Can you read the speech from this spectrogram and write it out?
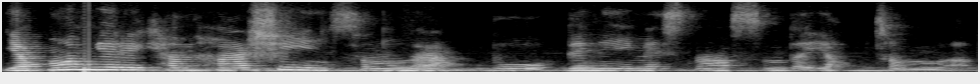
Yapmam gereken her şeyi insan olarak bu deneyim esnasında yaptım mı?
